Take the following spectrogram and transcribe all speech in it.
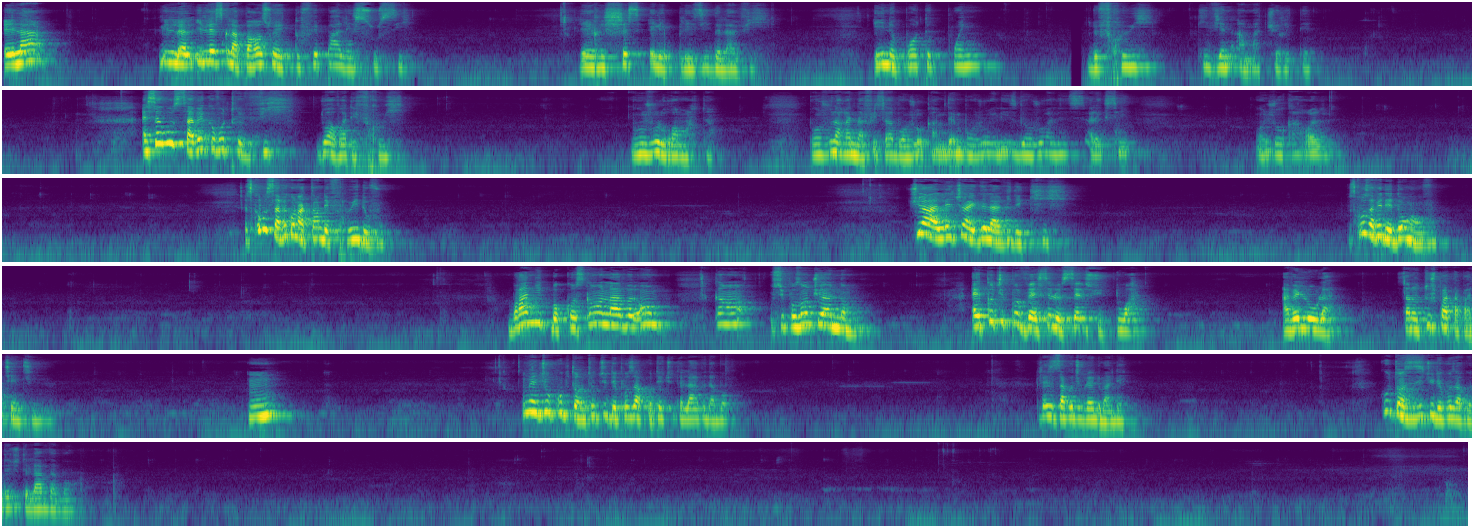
Et là, ils laissent que la parole soit étouffée par les soucis, les richesses et les plaisirs de la vie. Et ils ne portent point de fruits qui viennent à maturité. Est-ce que vous savez que votre vie doit avoir des fruits? Bonjour le roi Martin. Bonjour la reine Nafisa, bonjour Camden, bonjour Elise, bonjour Alexis. Bonjour Carole. Est-ce que vous savez qu'on attend des fruits de vous? Tu as allé, tu as aidé la vie de qui? Est-ce que vous avez des dons en vous? Branik Bokos, quand on lave, quand, supposons tu es un homme, et que tu peux verser le sel sur toi, avec l'eau là, ça ne touche pas ta partie intime. Hmm? Mais tu coupes ton truc, tu déposes à côté, tu te laves d'abord. Peut-être c'est ça que tu voulais demander. Coupe ton zizi, tu déposes à côté, tu te laves d'abord.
